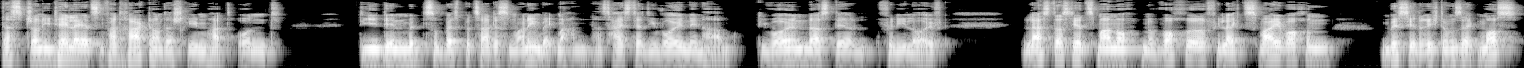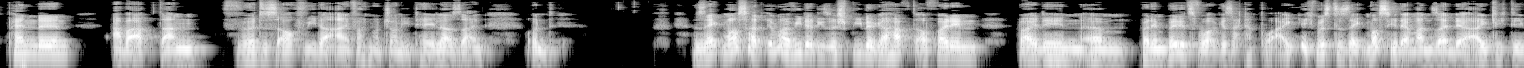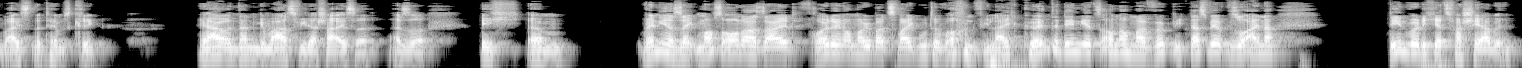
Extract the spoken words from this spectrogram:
Dass Johnny Taylor jetzt einen Vertrag da unterschrieben hat und die den mit zum bestbezahltesten Running Back machen, das heißt ja, die wollen den haben. Die wollen, dass der für die läuft. Lass das jetzt mal noch eine Woche, vielleicht zwei Wochen ein bisschen Richtung Zach Moss pendeln, aber ab dann wird es auch wieder einfach nur Johnny Taylor sein. Und Zach Moss hat immer wieder diese Spiele gehabt, auch bei den bei den ähm, bei den Bills, wo er gesagt hat, boah, eigentlich müsste Zach Moss hier der Mann sein, der eigentlich die meisten Attempts kriegt. Ja, und dann war es wieder scheiße. Also ich, ähm, wenn ihr Zach Moss Owner seid, freut euch noch mal über zwei gute Wochen. Vielleicht könnte den jetzt auch noch mal wirklich, das wäre so einer, den würde ich jetzt verscherbeln.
